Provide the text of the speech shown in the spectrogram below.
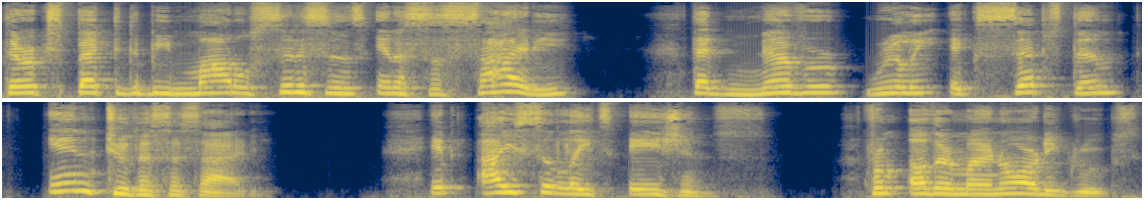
They're expected to be model citizens in a society that never really accepts them into the society. It isolates Asians from other minority groups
